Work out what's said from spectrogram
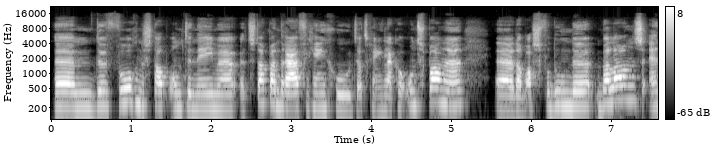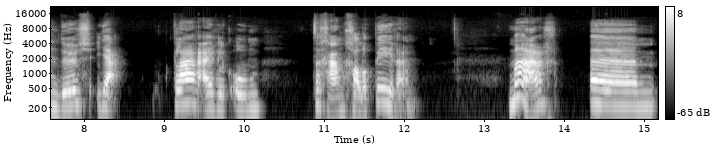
Um, de volgende stap om te nemen, het stap aan draven ging goed, dat ging lekker ontspannen, uh, er was voldoende balans en dus ja, klaar eigenlijk om te gaan galopperen. Maar um,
